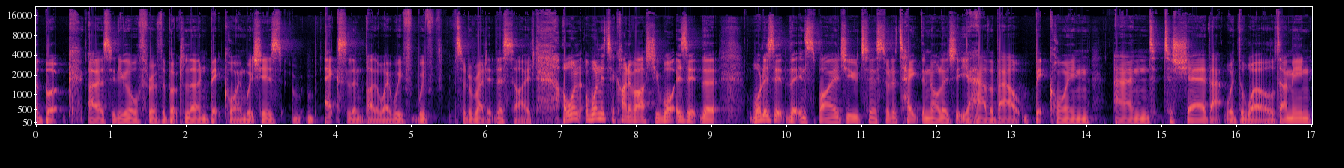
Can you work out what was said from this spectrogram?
a book. Uh, so the author of the book Learn Bitcoin, which is excellent, by the way. We've we've sort of read it this side. I want I wanted to kind of ask you what is it that what is it that inspired you to sort of take the knowledge that you have about Bitcoin and to share that with the world. I mean,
